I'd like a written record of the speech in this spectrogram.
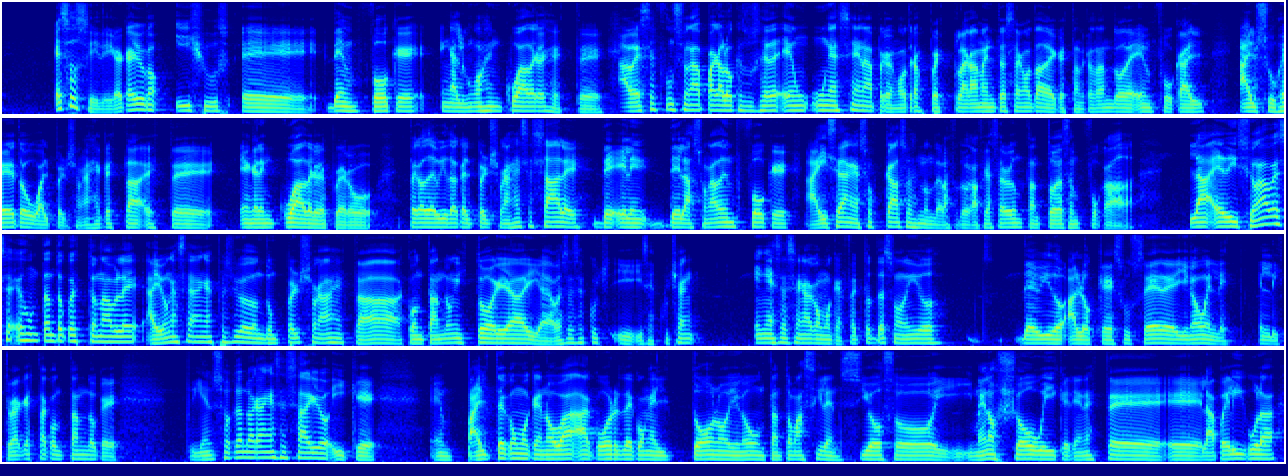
eso sí, diría que hay unos issues eh, de enfoque en algunos encuadres. Este, a veces funciona para lo que sucede en una escena, pero en otras pues claramente se nota de que están tratando de enfocar al sujeto o al personaje que está este, en el encuadre, pero pero debido a que el personaje se sale de, de, la zona de enfoque, ahí se dan esos casos en donde la fotografía se ve un tanto desenfocada. La edición a veces es un tanto cuestionable. Hay una escena en específico donde un personaje está contando una historia y a veces se, escucha, y, se escuchan en esa escena como que efectos de sonido debido a lo que sucede you know, en, en la historia que está contando que pienso que no era necesario y que en parte como que no va acorde con el tono, you know, un tanto más silencioso y, menos showy que tiene este eh, la película.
